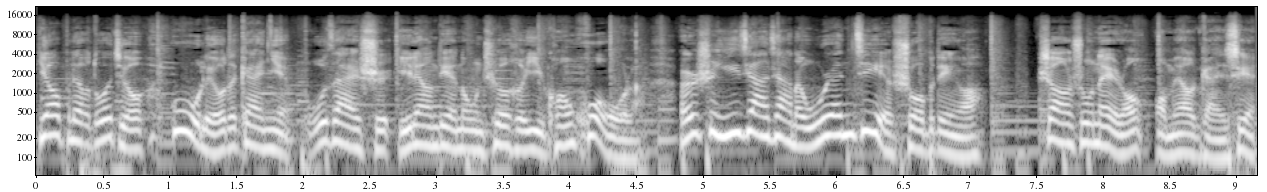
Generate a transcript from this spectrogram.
要不了多久，物流的概念不再是一辆电动车和一筐货物了，而是一架架的无人机也说不定哦。上述内容我们要感谢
